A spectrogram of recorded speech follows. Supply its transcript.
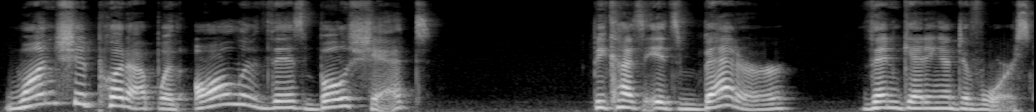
one should put up with all of this bullshit because it's better than getting a divorce.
